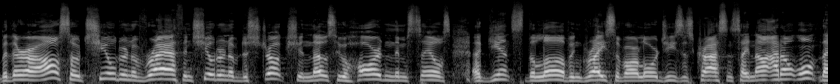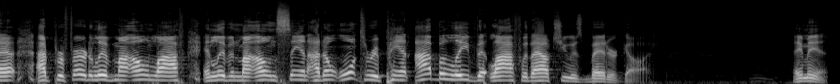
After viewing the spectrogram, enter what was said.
but there are also children of wrath and children of destruction, those who harden themselves against the love and grace of our Lord Jesus Christ and say, No, I don't want that. I'd prefer to live my own life and live in my own sin. I don't want to repent. I believe that life without you is better, God. Amen.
